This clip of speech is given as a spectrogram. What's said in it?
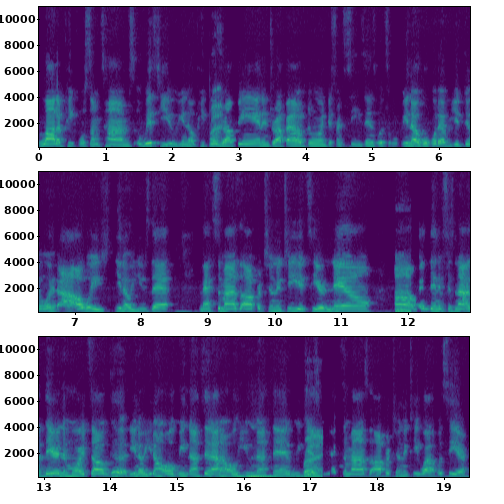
lot of people sometimes with you. You know people Right. drop in and drop out during different seasons with you know with whatever you're doing. I always you know use that maximize the opportunity. It's here now Mhm. um and then if it's not there anymore it's all good you know you don't owe me nothing i don't owe you nothing we Right. just maximize the opportunity while it was here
